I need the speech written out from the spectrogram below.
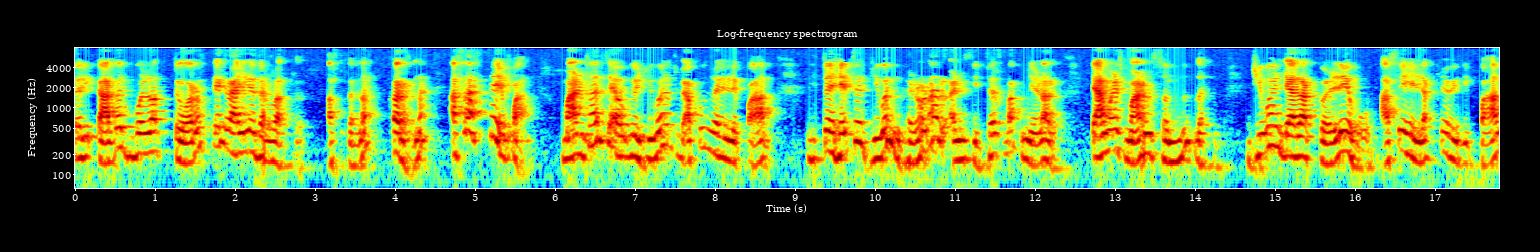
तरी कागद बोलला तरच ते ग्राह्य धरलं असतं असतं ना? खरंच ना? असं असतं हे पान. माणसाचे अवघे जीवनच व्यापून राहिलेले पान तर हे तर जीवन घडवणार आणि सिद्धत्वात नेणार. त्यामुळेच माणूस समजून जातो. जीवन ज्याला कळले हो असे हे लक्षवेधी पान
